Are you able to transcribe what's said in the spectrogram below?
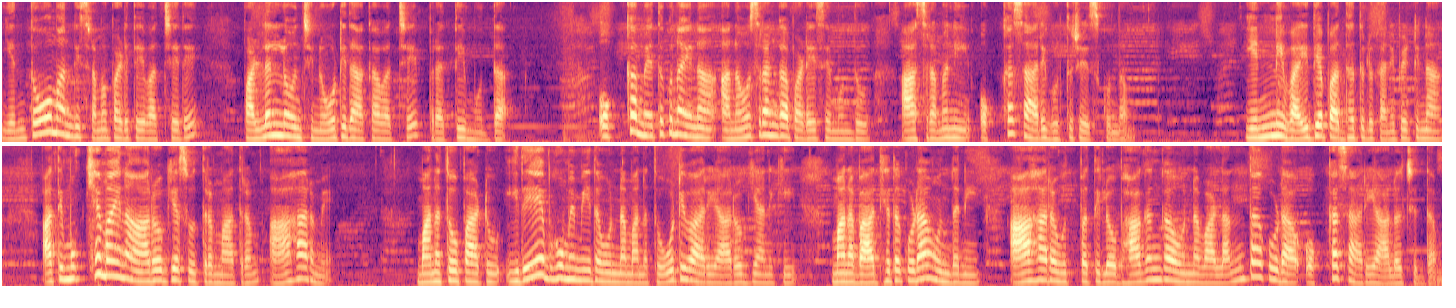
ఎంతోమంది శ్రమ పడితే వచ్చేదే పళ్ళెంలోంచి నోటి దాకా వచ్చే ప్రతి ముద్ద. ఒక్క మెతుకునైనా అనవసరంగా పడేసే ముందు ఆ శ్రమని ఒక్కసారి గుర్తు చేసుకుందాం. ఎన్ని వైద్య పద్ధతులు కనిపెట్టినా అతి ముఖ్యమైన ఆరోగ్య సూత్రం మాత్రం ఆహారమే. మనతో పాటు ఇదే భూమి మీద ఉన్న మన తోటి వారి ఆరోగ్యానికి మన బాధ్యత కూడా ఉందని ఆహార ఉత్పత్తిలో భాగంగా ఉన్న వాళ్ళంతా కూడా ఒక్కసారి ఆలోచిద్దాం.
